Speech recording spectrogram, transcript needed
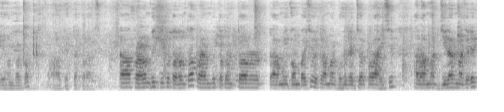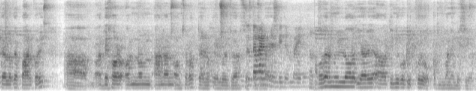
এই সন্দৰ্ভত গ্ৰেপ্তাৰ কৰা হৈছে। প্ৰাৰম্ভিক যিটো তদন্ত, প্ৰাৰম্ভিক তদন্তৰ আমি গম পাইছোঁ, এইটো আমাৰ বহিৰাজ্যৰ পৰা আহিছিল আৰু আমাৰ জিলাৰ মাজেৰে তেওঁলোকে পাৰ কৰি দেশৰ অন্য আন আন অঞ্চলত তেওঁলোকে লৈ যোৱাৰ চেষ্টা চলাই আছে। বজাৰ মূল্য ইয়াৰে তিনি কোটিতকৈ মানে বেছি হ'ব।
